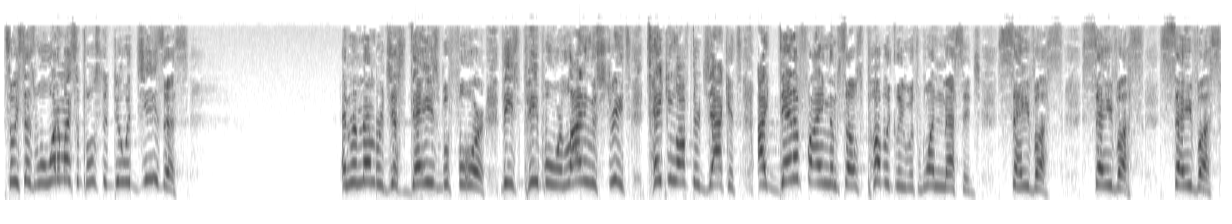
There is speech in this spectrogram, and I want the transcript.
So he says, well, what am I supposed to do with Jesus? And remember, just days before, these people were lining the streets, taking off their jackets, identifying themselves publicly with one message. Save us, save us, save us,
